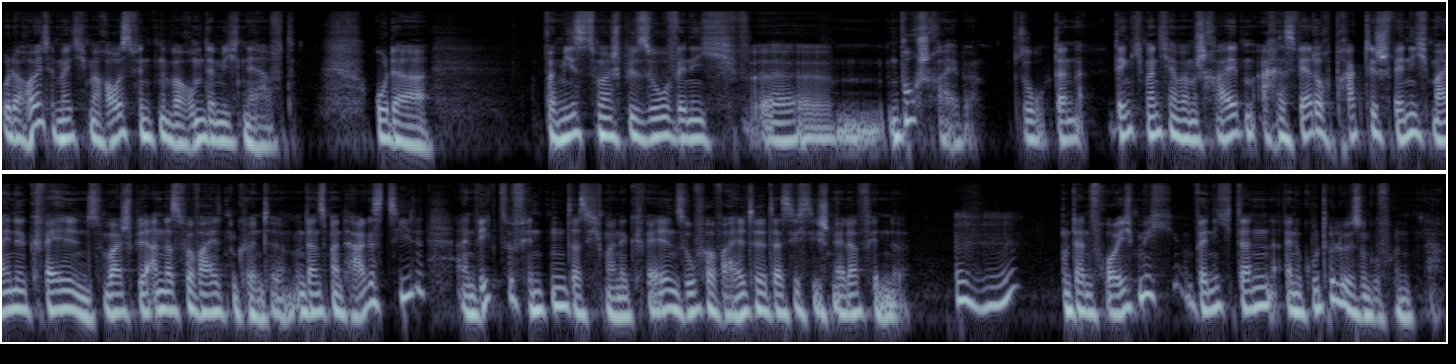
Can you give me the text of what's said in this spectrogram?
Oder heute möchte ich mal rausfinden, warum der mich nervt. Oder bei mir ist es zum Beispiel so, wenn ich äh, ein Buch schreibe, so, dann denke ich manchmal beim Schreiben, ach, es wäre doch praktisch, wenn ich meine Quellen zum Beispiel anders verwalten könnte. Und dann ist mein Tagesziel, einen Weg zu finden, dass ich meine Quellen so verwalte, dass ich sie schneller finde. Mhm. Und dann freue ich mich, wenn ich dann eine gute Lösung gefunden habe.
